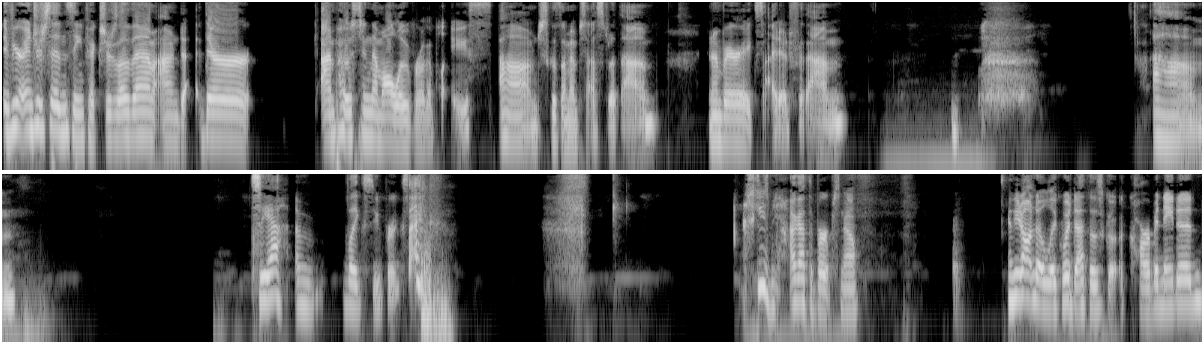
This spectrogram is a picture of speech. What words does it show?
if you're interested in seeing pictures of them, I'm, they're, I'm posting them all over the place, um, just because I'm obsessed with them and I'm very excited for them. Um, so yeah, I'm like super excited. Excuse me, I got the burps now. If you don't know, liquid death is carbonated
